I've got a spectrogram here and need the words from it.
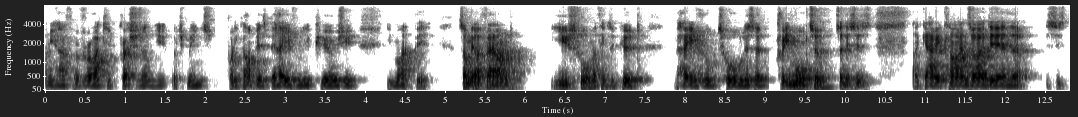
And you have a variety of pressures on you, which means you probably can't be as behaviorally pure as you, you might be. Something I found useful and I think is a good behavioral tool is a pre-mortem. So this is like Gary Klein's idea that this is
